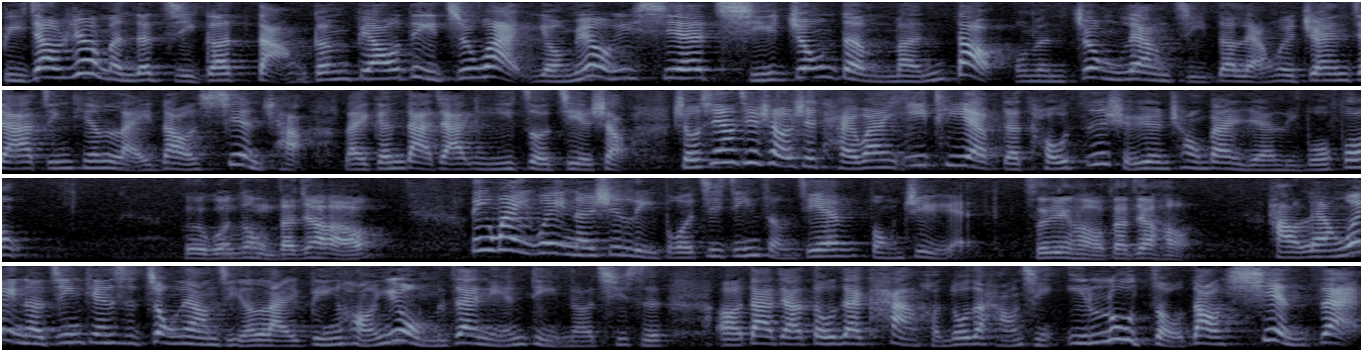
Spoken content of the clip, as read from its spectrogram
比较热门的几个档跟标的之外，有没有一些其中的门道？我们重量级的两位专家今天来到现场，来跟大家一一做介绍。首先要介绍的是台湾 ETF 的投资学院创办人李博峰。各位观众，大家好。另外一位呢是李博基金总监冯智原。司令好，大家好。好，两位呢今天是重量级的来宾哈，因为我们在年底呢，其实呃大家都在看很多的行情，一路走到现在。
